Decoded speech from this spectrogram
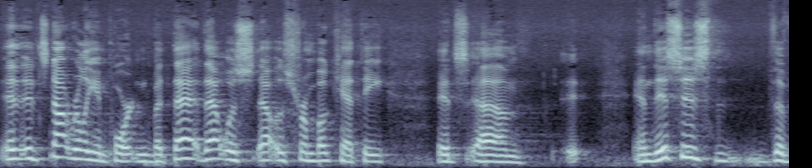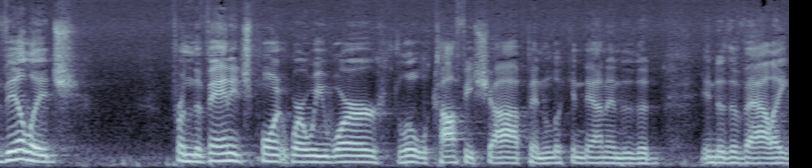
it, it's not really important. But that, that was that was from Boquete. It's um, and this is the village from the vantage point where we were, the little coffee shop, and looking down into the, into the valley.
